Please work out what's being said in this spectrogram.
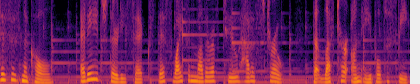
This is Nicole. At age 36, this wife and mother of two had a stroke that left her unable to speak.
